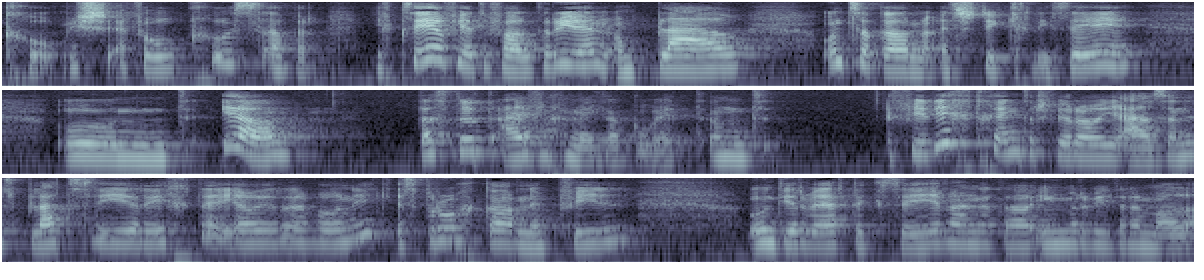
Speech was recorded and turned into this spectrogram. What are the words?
komischer Fokus, aber ich sehe auf jeden Fall grün und blau und sogar noch ein Stückchen See. Und ja, das tut einfach mega gut. Und vielleicht könnt ihr für euch auch so ein Plätzchen richten in eurer Wohnung. Es braucht gar nicht viel. Und ihr werdet sehen, wenn ihr da immer wieder einmal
